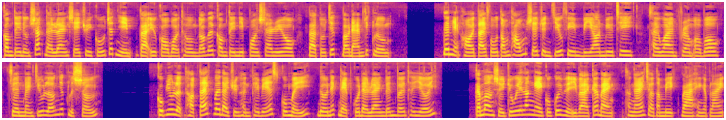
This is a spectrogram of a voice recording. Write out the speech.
công ty đường sắt Đài Loan sẽ truy cứu trách nhiệm và yêu cầu bồi thường đối với công ty Nippon Stereo và tổ chức bảo đảm chất lượng. Đêm nhạc hội tại phủ tổng thống sẽ trình chiếu phim Beyond Beauty, Taiwan from Above trên màn chiếu lớn nhất lịch sử. Cục du lịch hợp tác với đài truyền hình PBS của Mỹ đưa nét đẹp của Đài Loan đến với thế giới. Cảm ơn sự chú ý lắng nghe của quý vị và các bạn. Thân ái chào tạm biệt và hẹn gặp lại.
